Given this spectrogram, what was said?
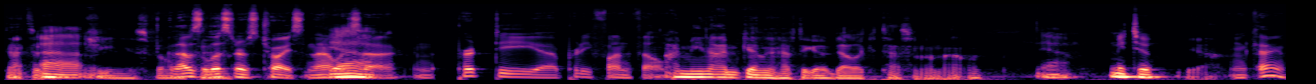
that's a genius film. That was the listener's choice, and that Yeah. was uh, a pretty uh, pretty fun film. I mean, I'm gonna have to go delicatessen on that one. Yeah, me too. Yeah, Okay,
